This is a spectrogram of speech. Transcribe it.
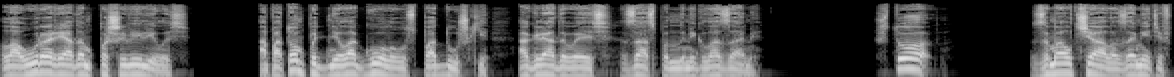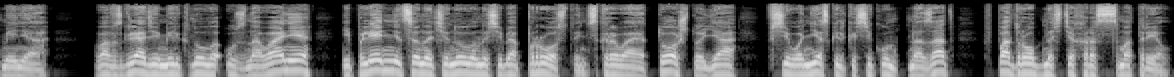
Лаура рядом пошевелилась, а потом подняла голову с подушки, оглядываясь заспанными глазами. «Что?» — замолчала, заметив меня. Во взгляде мелькнуло узнавание, и пленница натянула на себя простынь, скрывая то, что я всего несколько секунд назад в подробностях рассмотрел.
